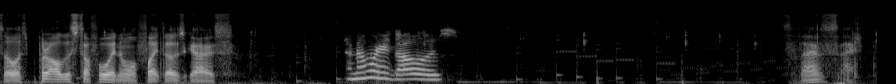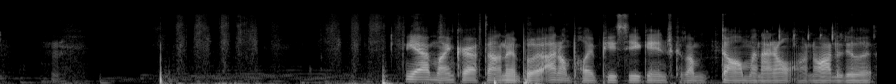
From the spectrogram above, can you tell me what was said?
So let's put all this stuff away, and we'll fight those guys. I know where it goes. So that's I. hmm. Yeah, Minecraft on it, but I don't play PC games because I'm dumb and I don't know how to do it.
